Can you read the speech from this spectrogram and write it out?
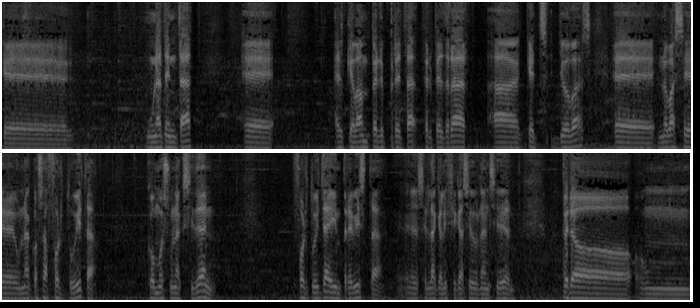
que un atemptat, eh, el que van perpetrar, perpetrar a aquests joves eh, no va ser una cosa fortuïta, com és un accident. Fortuïta i imprevista, és la qualificació d'un incident, però un,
